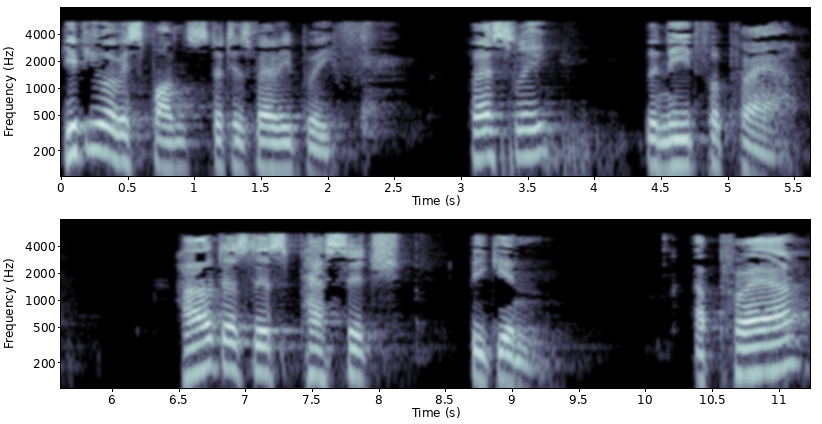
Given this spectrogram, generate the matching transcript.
give you a response that is very brief. Firstly, the need for prayer. How does this passage begin? A prayer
